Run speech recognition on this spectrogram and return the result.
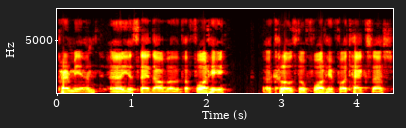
Permian. instead of the 40, close to 40 for Texas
